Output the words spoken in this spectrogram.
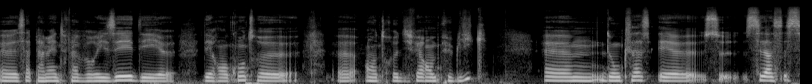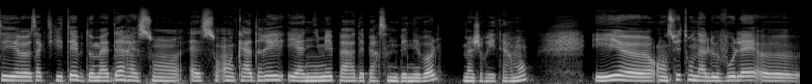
Euh, ça permet de favoriser des, euh, des rencontres euh, euh, entre différents publics. Euh, donc ça, euh, ce- ces, euh, activités hebdomadaires, elles sont, elles sont encadrées et animées par des personnes bénévoles majoritairement. Et euh, ensuite, on a le volet euh,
